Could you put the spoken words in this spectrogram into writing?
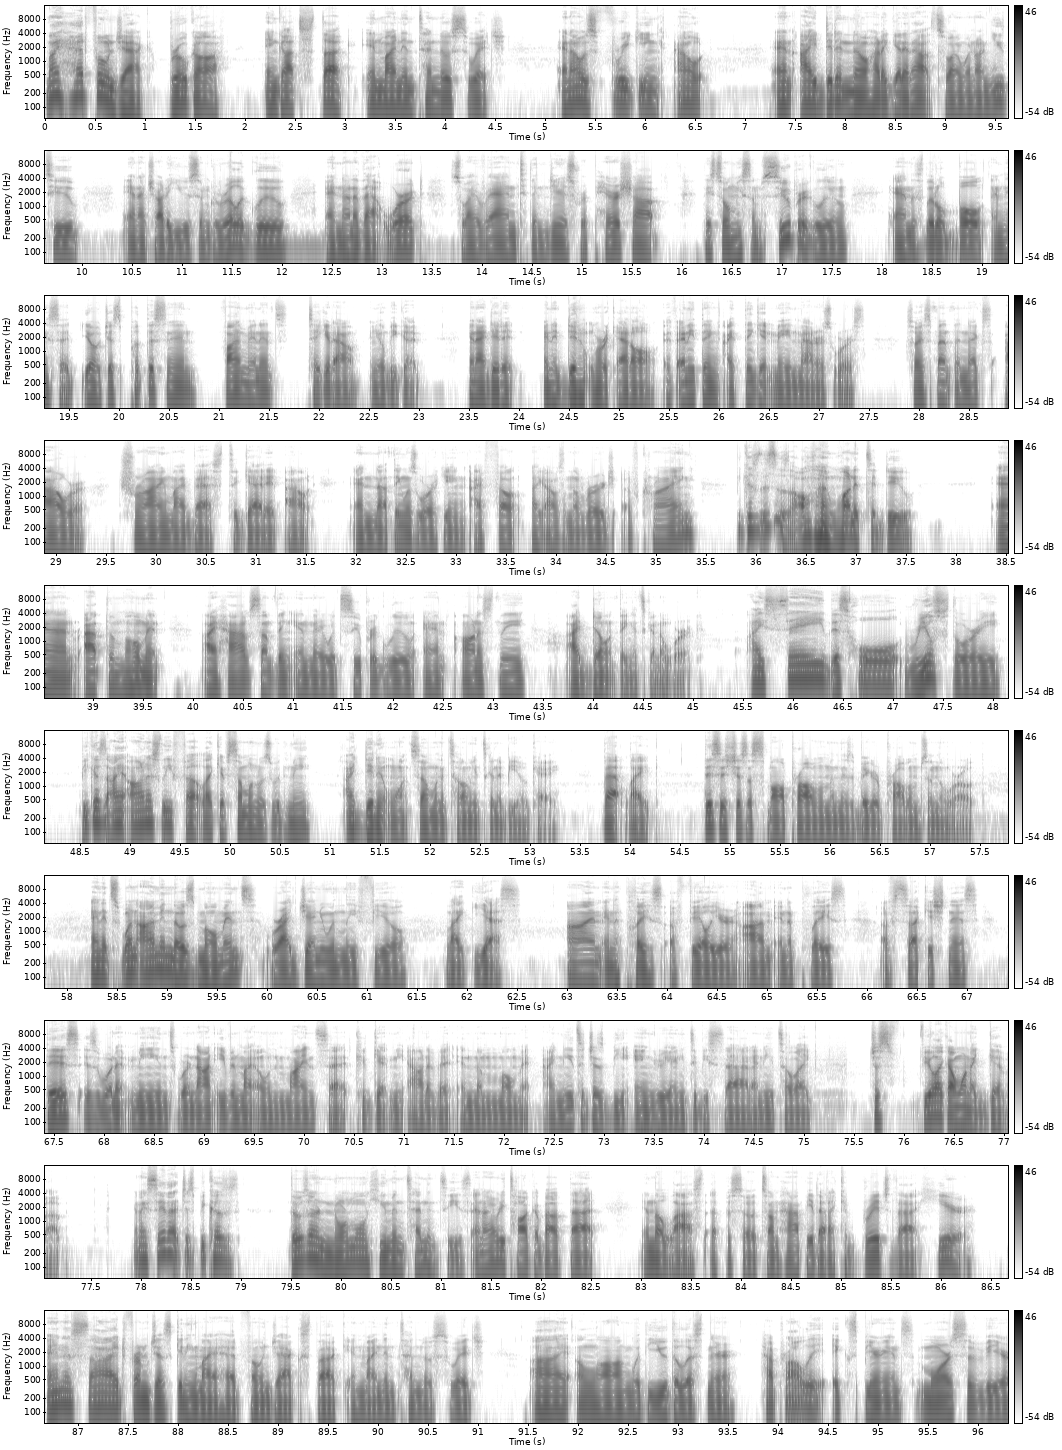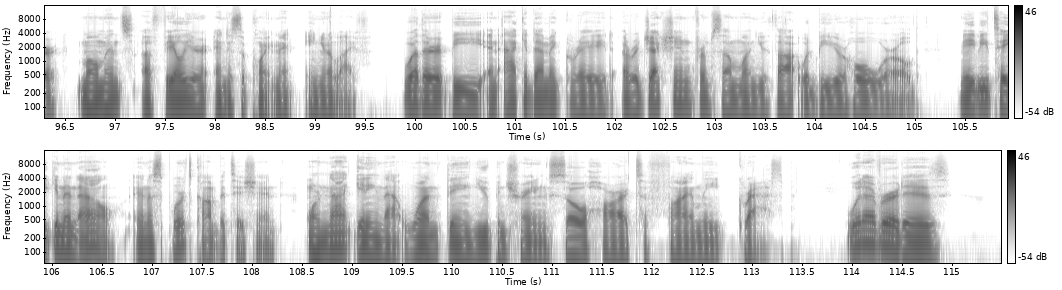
My headphone jack broke off and got stuck in my Nintendo Switch. And I was freaking out. And I didn't know how to get it out. So I went on YouTube and I tried to use some Gorilla Glue, and none of that worked. So I ran to the nearest repair shop they sold me some super glue and this little bolt, and they said, Yo, just put this in five minutes, take it out, and you'll be good. And I did it, and it didn't work at all. If anything, I think it made matters worse. So I spent the next hour trying my best to get it out, and nothing was working. I felt like I was on the verge of crying because this is all I wanted to do. And at the moment, I have something in there with super glue, and honestly, I don't think it's gonna work. I say this whole real story because I honestly felt like if someone was with me, I didn't want someone to tell me it's going to be okay. That, like, this is just a small problem and there's bigger problems in the world. And it's when I'm in those moments where I genuinely feel like, yes, I'm in a place of failure, I'm in a place of suckishness. This is what it means where not even my own mindset could get me out of it in the moment. I need to just be angry. I need to be sad. I need to, like, just feel like I want to give up. And I say that just because those are normal human tendencies. And I already talked about that in the last episode. So I'm happy that I could bridge that here. And aside from just getting my headphone jack stuck in my Nintendo Switch, I, along with you, the listener, have probably experienced more severe moments of failure and disappointment in your life. Whether it be an academic grade, a rejection from someone you thought would be your whole world, maybe taking an L in a sports competition, or not getting that one thing you've been training so hard to finally grasp. Whatever it is,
